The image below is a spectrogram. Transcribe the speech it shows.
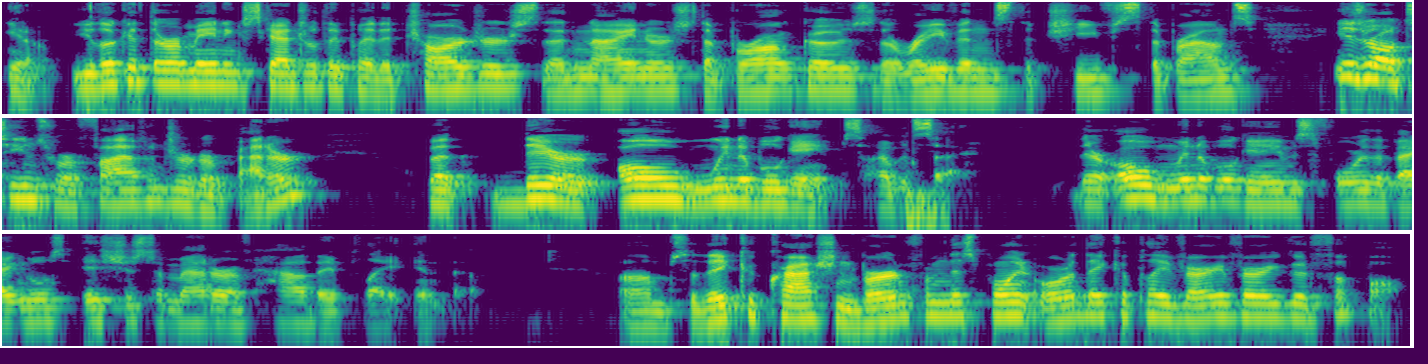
you know, you look at the remaining schedule, they play the Chargers, the Niners, the Broncos, the Ravens, the Chiefs, the Browns. These are all teams who are 500 or better, but they're all winnable games, I would say. They're all winnable games for the Bengals. It's just a matter of how they play in them. Um, so they could crash and burn from this point, or they could play very, very good football.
